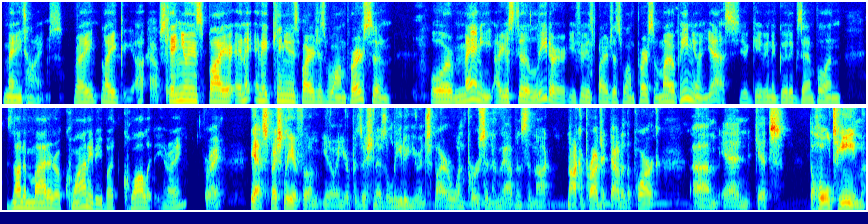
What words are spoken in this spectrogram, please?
many times, right? Like, Absolutely. Uh, can you inspire and and it, can you inspire just one person? Or many, are you still a leader if you inspire just one person? In my opinion, yes, you're giving a good example, and it's not a matter of quantity but quality, right? Right. Yeah, especially if um, you know, in your position as a leader, you inspire one person who happens to knock knock a project out of the park, um, and gets the whole team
